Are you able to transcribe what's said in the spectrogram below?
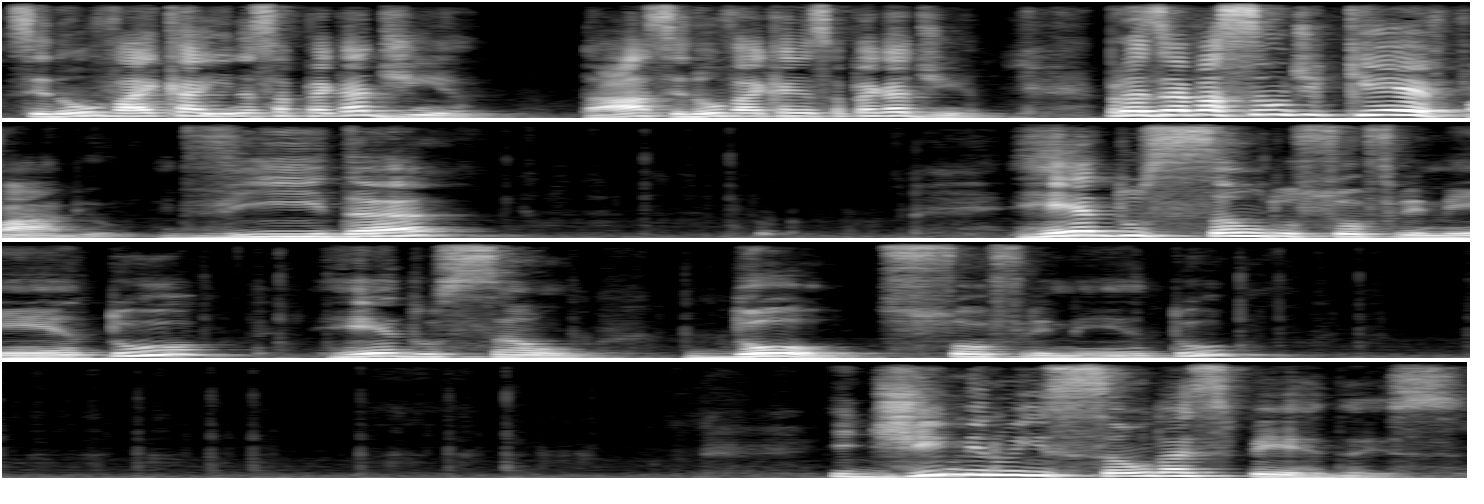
Você não vai cair nessa pegadinha, tá? Você não vai cair nessa pegadinha. Preservação de quê, Fábio? vida, redução do sofrimento, redução do sofrimento e diminuição das perdas.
